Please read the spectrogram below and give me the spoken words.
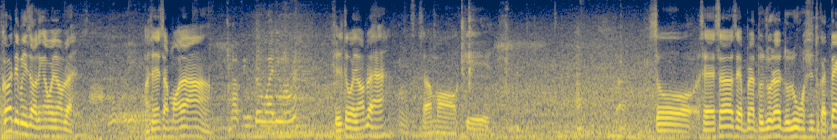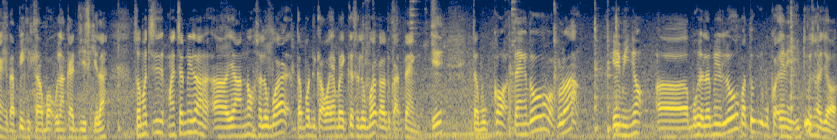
Kau ada beza dengan Y15? Sama. Maksudnya sama lah. Kalau filter Y ni mana? Filter Y15 ha? Hmm. Sama okey. So saya rasa saya pernah tunjuk dah dulu masa tu kat tank tapi kita buat ulang kaji sikit lah. So macam macam ni lah uh, yang Noh selalu buat ataupun dekat Wayang Biker selalu buat kalau tu kat tank. Okey. Kita buka tank tu buat keluar. Okey minyak uh, buh dalam ni dulu lepas tu buka yang ni. Itu sahaja.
